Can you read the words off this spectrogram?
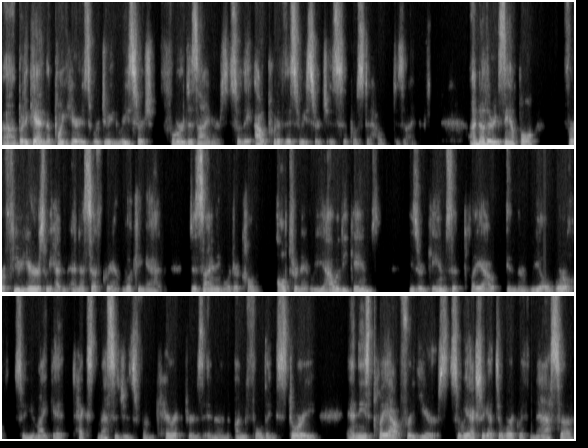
Uh, but again, the point here is we're doing research for designers. So the output of this research is supposed to help designers. Another example, for a few years, we had an NSF grant looking at designing what are called alternate reality games. These are games that play out in the real world. So you might get text messages from characters in an unfolding story, and these play out for years. So we actually got to work with NASA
